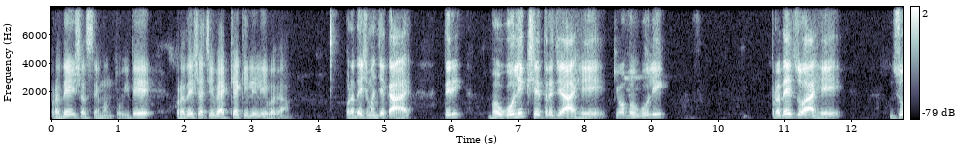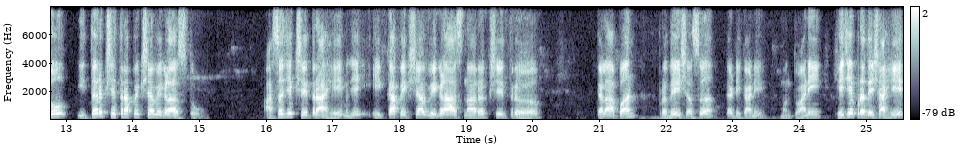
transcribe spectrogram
प्रदेश असे म्हणतो. इथे प्रदेशाची व्याख्या केलेली आहे बघा. प्रदेश म्हणजे काय? तरी भौगोलिक क्षेत्र जे आहे किंवा भौगोलिक प्रदेश जो आहे जो इतर क्षेत्रापेक्षा वेगळा असतो. असं जे क्षेत्र आहे म्हणजे एकापेक्षा वेगळा असणारं क्षेत्र त्याला आपण प्रदेश असं त्या ठिकाणी म्हणतो. आणि हे जे प्रदेश आहेत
